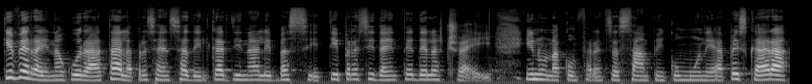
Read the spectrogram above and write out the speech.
che verrà inaugurata alla presenza del Cardinale Bassetti, presidente della CEI. In una conferenza stampa in comune a Pescara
